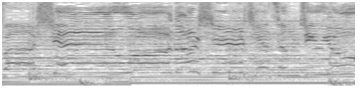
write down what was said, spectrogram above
发现我的世界曾经有？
